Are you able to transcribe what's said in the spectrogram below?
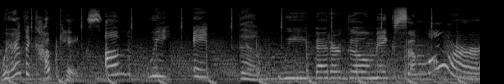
Where are the cupcakes? Um, we ate them. We better go make some more.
